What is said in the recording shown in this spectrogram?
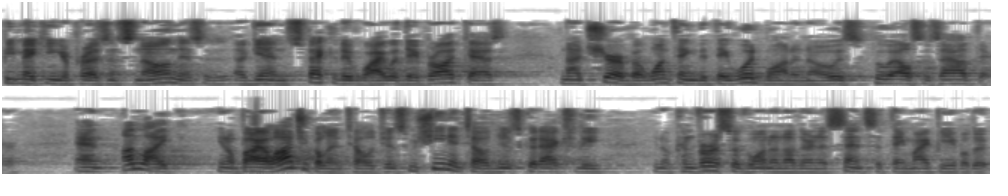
be making your presence known. This is, again, speculative. Why would they broadcast? not sure, but one thing that they would want to know is who else is out there. And unlike, you know, biological intelligence, machine intelligence could actually, you know, converse with one another in a sense that they might be able to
